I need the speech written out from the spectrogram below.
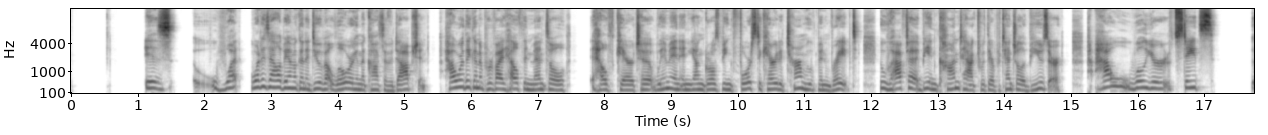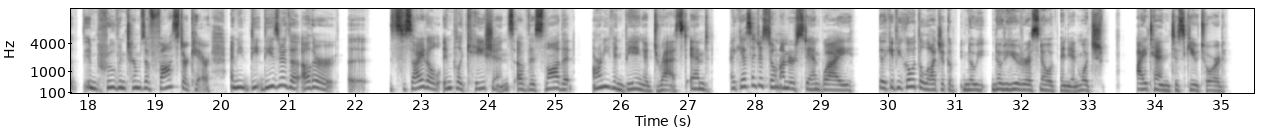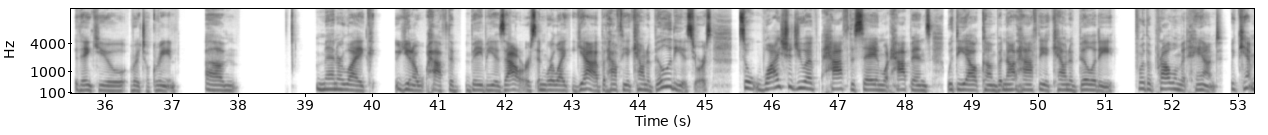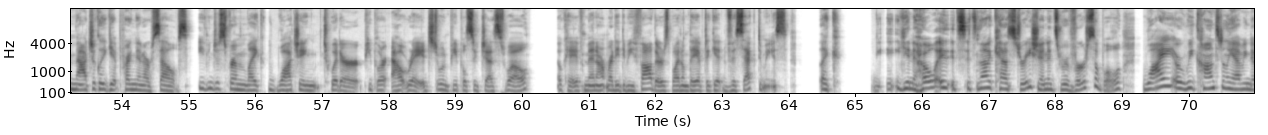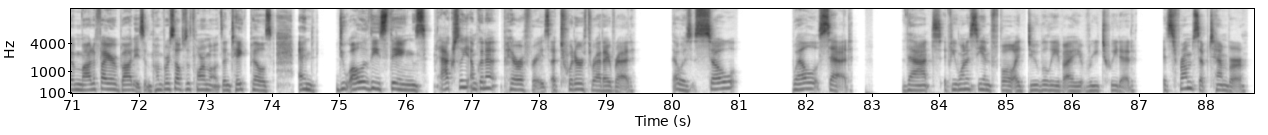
is what what is Alabama going to do about lowering the cost of adoption? How are they going to provide health and mental health care to women and young girls being forced to carry to term who've been raped, who have to be in contact with their potential abuser? How will your states improve in terms of foster care? I mean, th- these are the other uh, societal implications of this law that aren't even being addressed. And I guess I just don't understand why like if you go with the logic of no no uterus no opinion which i tend to skew toward thank you rachel green um men are like you know half the baby is ours and we're like yeah but half the accountability is yours so why should you have half the say in what happens with the outcome but not half the accountability for the problem at hand. We can't magically get pregnant ourselves. Even just from like watching Twitter, people are outraged when people suggest, well, okay, if men aren't ready to be fathers, why don't they have to get vasectomies? Like, you know it's it's not a castration it's reversible why are we constantly having to modify our bodies and pump ourselves with hormones and take pills and do all of these things actually i'm going to paraphrase a twitter thread i read that was so well said that if you want to see in full, I do believe I retweeted. It's from September.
